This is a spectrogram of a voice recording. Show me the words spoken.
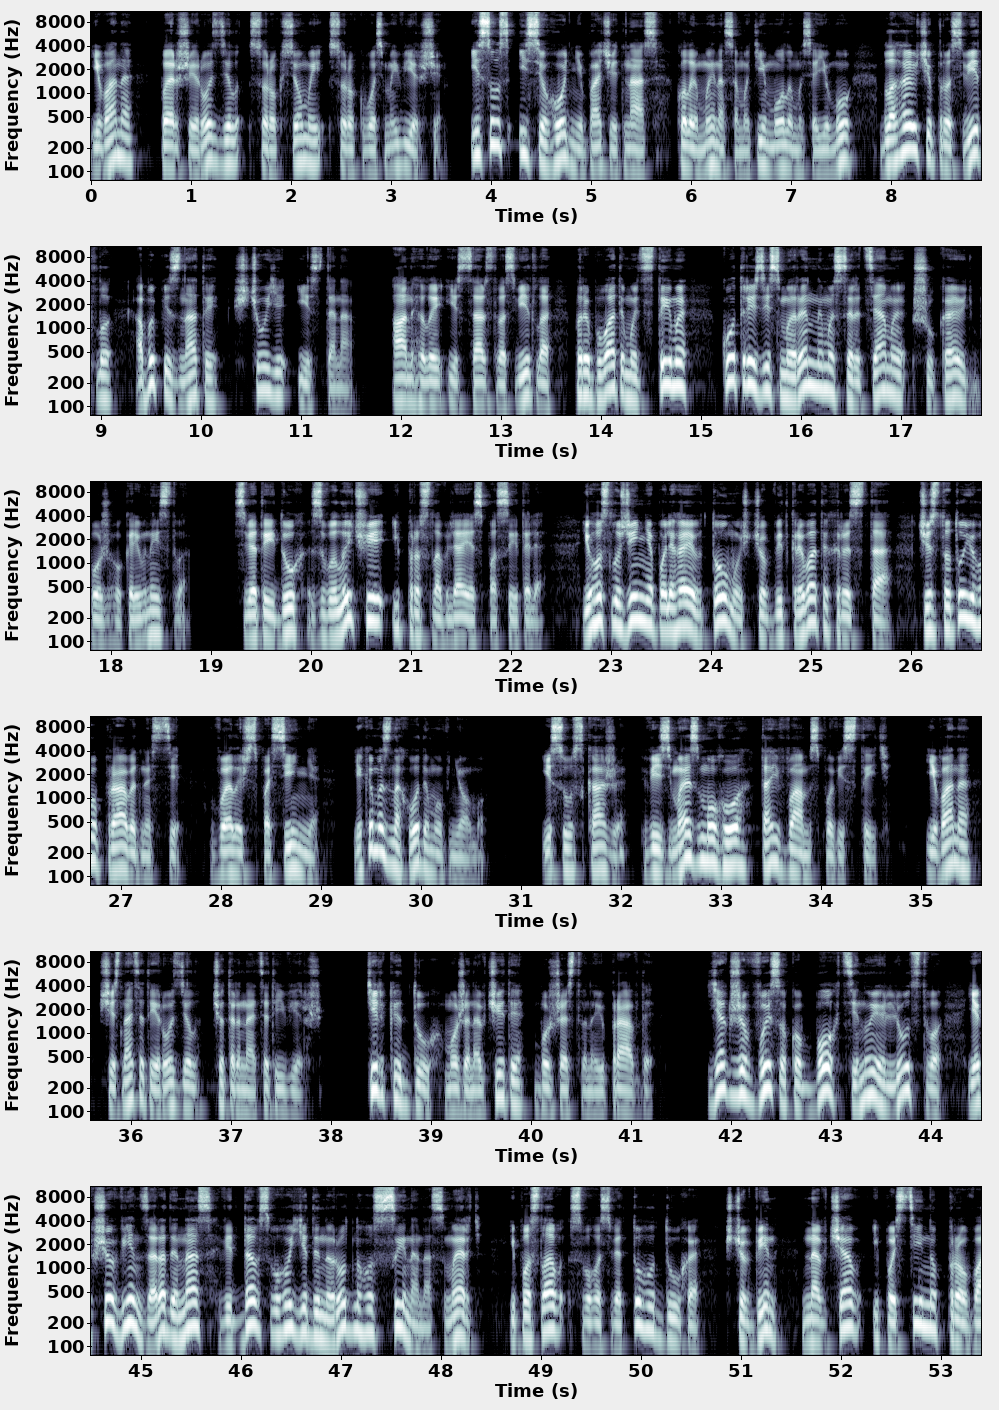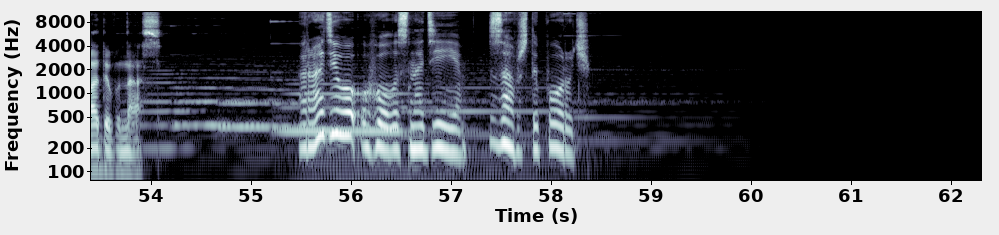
Івана, перший розділ 47-48 вірші. Ісус і сьогодні бачить нас, коли ми на самоті молимося йому, благаючи про світло, аби пізнати, що є істина. Ангели із царства світла перебуватимуть з тими, котрі зі смиренними серцями шукають Божого керівництва. Святий Дух звеличує і прославляє Спасителя. Його служіння полягає в тому, щоб відкривати Христа, чистоту Його праведності, велич спасіння, яке ми знаходимо в ньому. Ісус каже: Візьме з мого та й вам сповістить. Івана, 16 розділ, 14 вірш. Тільки Дух може навчити божественної правди. Як же високо Бог цінує людство, якщо Він заради нас віддав свого єдинородного Сина на смерть і послав свого Святого Духа, щоб Він навчав і постійно провадив нас. Радіо Голос Надії завжди поруч.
